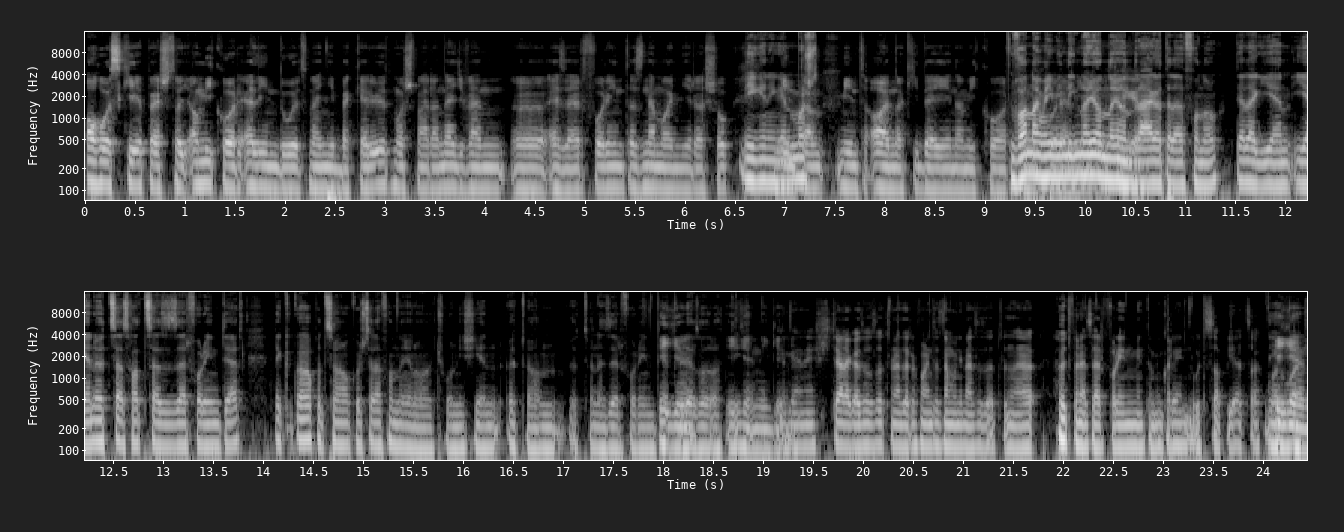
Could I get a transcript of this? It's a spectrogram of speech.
ahhoz képest, hogy amikor elindult, mennyibe került, most már a 40 ö, ezer forint az nem annyira sok, Igen, igen, mint, most a, mint annak idején, amikor vannak még mindig nagyon-nagyon Igen. drága telefonok, tényleg ilyen, ilyen 500-600 ezer forintért, de kaphatsz olyan okos telefon nagyon olcsón is, ilyen 50 50 ezer forintért, Igen, az alatt is. igen, igen, Igen, és tényleg az az 50 ezer forint, az nem ugyanaz az 50 ezer- 50 ezer forint, mint amikor elindult a piac akkor volt. igen.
